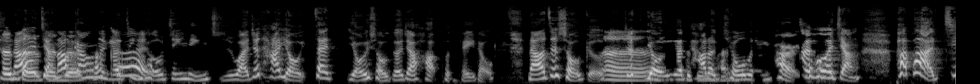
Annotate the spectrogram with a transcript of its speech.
然后讲到刚刚那个镜头精灵之外，就他有在有一首歌叫《Hot Potato》，然后这首歌就有一个他的 Killing Part，最后会讲啪啪鸡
